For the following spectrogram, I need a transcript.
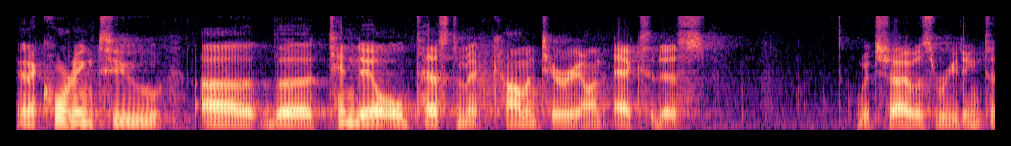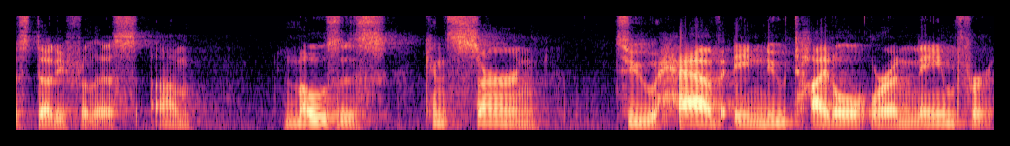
and according to uh, the Tyndale Old Testament commentary on Exodus, which I was reading to study for this, um, Moses' concern to have a new title or a name for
